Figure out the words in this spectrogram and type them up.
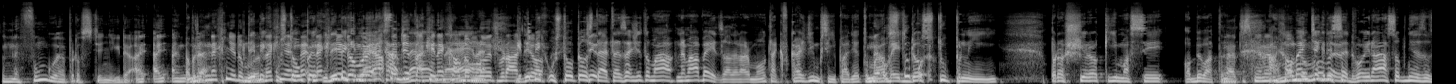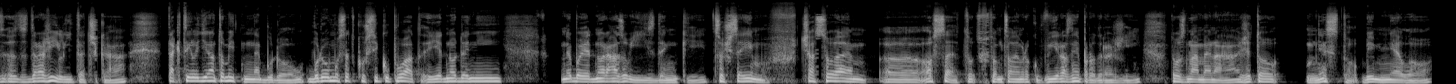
To nefunguje prostě nikde. A, a, a Dobře, nech mě domluvit, nech mě, ustoupil- nech mě domluvit, já jsem tě ne, taky nechal ne, domluvit, vrátil. Kdybych ustoupil z té teze, že to má, nemá být zadarmo, tak v každém případě to má být Neustupuj. dostupný pro široký masy obyvatel. Ne, a v momentě, kdy domluvit. se dvojnásobně zdraží lítačka, tak ty lidi na to mít nebudou. Budou muset kusy kupovat jednodenní nebo jednorázové jízdenky, což se jim v časovém uh, ose to, v tom celém roku výrazně prodraží. To znamená, že to město by mělo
